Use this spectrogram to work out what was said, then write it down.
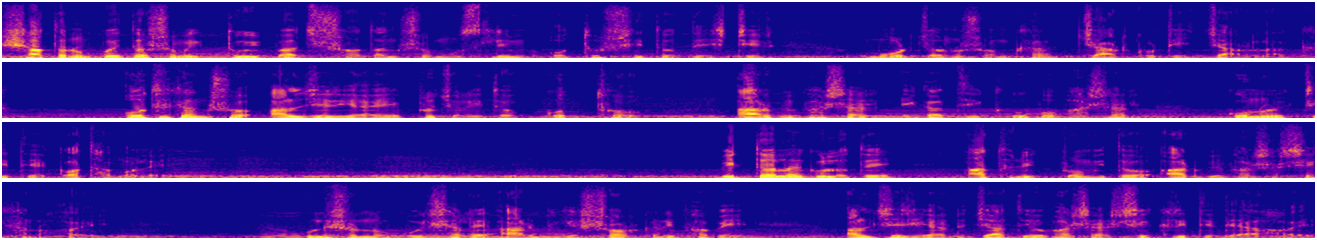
সাতানব্বই দশমিক দুই পাঁচ শতাংশ মুসলিম অধ্যুষিত দেশটির মোট জনসংখ্যা চার কোটি চার লাখ। অধিকাংশ আলজেরিয়ায় প্রচলিত কথ্য আরবি ভাষার একাধিক উপভাষার কোনো একটিতে কথা বলে। বিদ্যালয়গুলোতে আধুনিক প্রমিত আরবি ভাষা শেখানো হয়। উনিশশো নব্বই সালে আরবিকে সরকারিভাবে আলজেরিয়ার জাতীয় ভাষার স্বীকৃতি দেয়া হয়।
